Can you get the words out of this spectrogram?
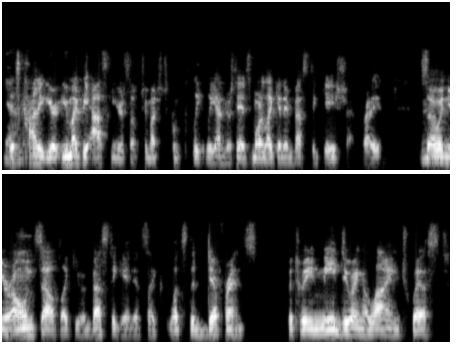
yeah. it's kind of you're you might be asking yourself too much to completely understand. It's more like an investigation, right? Mm-hmm. So in mm-hmm. your own self, like you investigate, it's like, what's the difference between me doing a lying twist,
